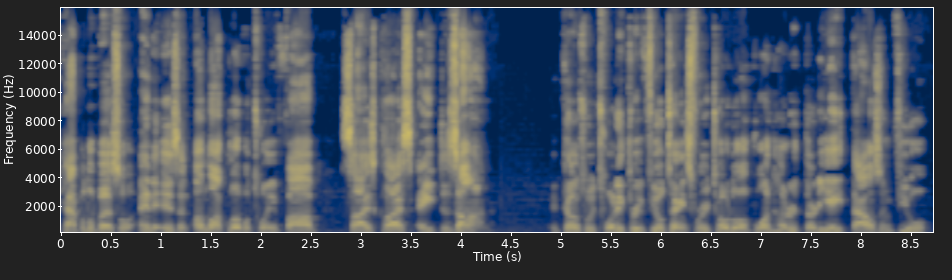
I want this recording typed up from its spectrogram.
capital vessel and it is an unlock level 25 size class 8 design. It comes with 23 fuel tanks for a total of 138,000 fuel,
